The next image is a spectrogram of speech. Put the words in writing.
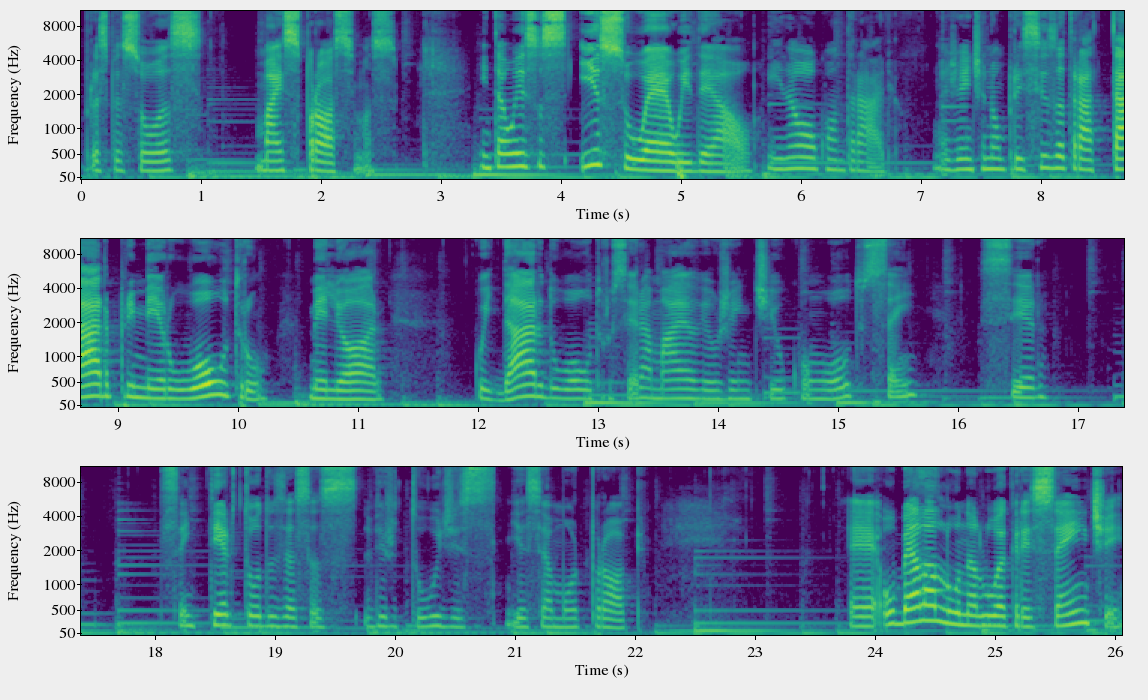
para as pessoas mais próximas. Então, isso, isso é o ideal e não ao contrário. A gente não precisa tratar primeiro o outro melhor, cuidar do outro, ser amável, gentil com o outro, sem ser, sem ter todas essas virtudes e esse amor próprio. É, o Bela Luna Lua Crescente,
